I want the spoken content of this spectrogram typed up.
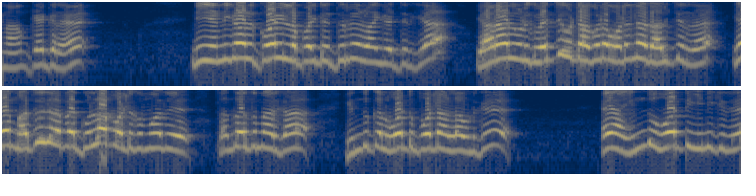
நான் கேட்குறேன் நீ என்னைக்காவது கோயிலில் போயிட்டு திருநூறு வாங்கி வச்சிருக்கியா? யாராவது உனக்கு வச்சு விட்டா கூட உடனே அதை அழிச்சிடுற. ஏன் மசூதியில் போய் குல்லா போட்டுக்கும் போது சந்தோஷமா இருக்கா? இந்துக்கள் ஓட்டு போட்டான்ல உனக்கு? ஏயா இந்து ஓட்டு இனிக்குது.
